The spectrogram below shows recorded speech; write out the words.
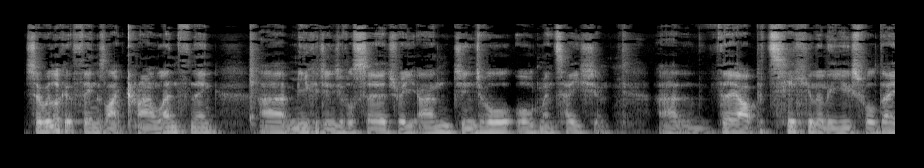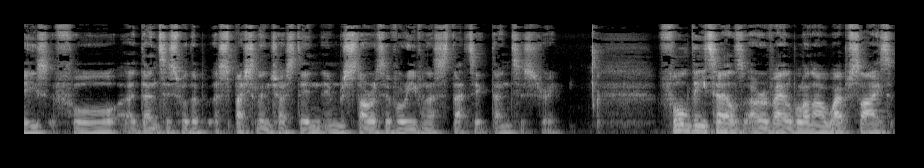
So we look at things like crown lengthening, uh, mucogingival surgery and gingival augmentation. Uh, they are particularly useful days for a dentist with a, a special interest in, in restorative or even aesthetic dentistry. Full details are available on our website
